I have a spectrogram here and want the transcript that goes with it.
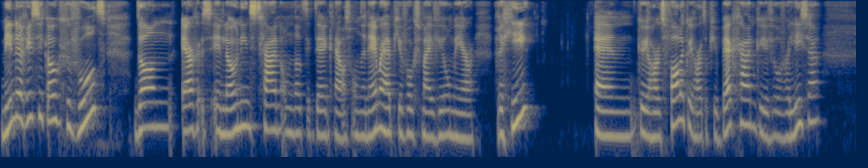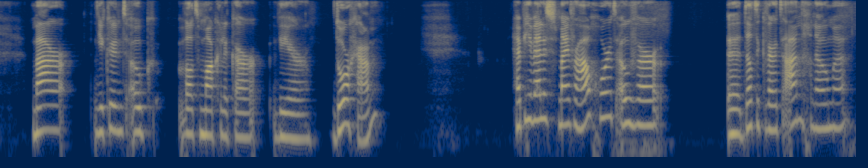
minder risico gevoeld dan ergens in loondienst gaan. Omdat ik denk, nou als ondernemer heb je volgens mij veel meer regie. En kun je hard vallen, kun je hard op je bek gaan, kun je veel verliezen. Maar je kunt ook wat makkelijker weer doorgaan. Heb je wel eens mijn verhaal gehoord over uh, dat ik werd aangenomen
